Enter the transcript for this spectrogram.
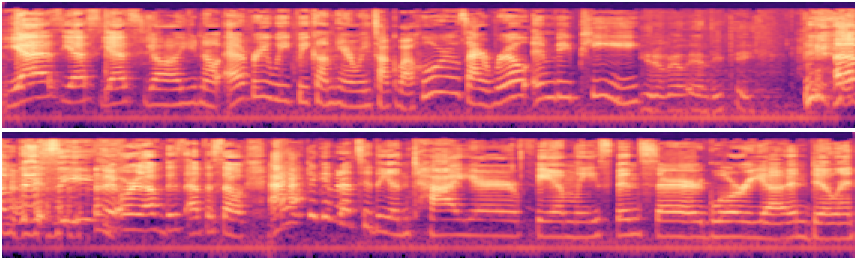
Yes, yes, yes, y'all. You know, every week we come here and we talk about who is our real MVP You're the real MVP. Of this season or of this episode. I have to give it up to the entire family, Spencer, Gloria, and Dillon,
